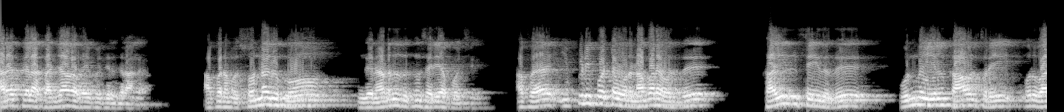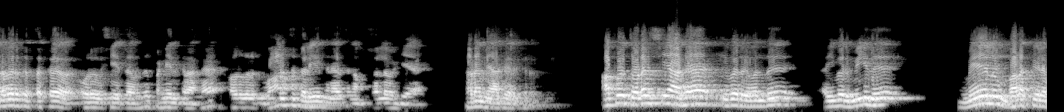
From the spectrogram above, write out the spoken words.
அரை கிலோ கஞ்சாவை கைப்பற்றிருக்கிறாங்க. அப்ப நம்ம சொன்னதுக்கும் இங்க நடந்ததுக்கும் சரியா போச்சு. அப்ப இப்படிப்பட்ட ஒரு நபரை வந்து கைது செய்தது உண்மையில் காவல்துறை ஒரு வரவேற்கத்தக்க ஒரு விஷயத்தை வந்து பண்ணியிருக்கிறாங்க. அவர்களுக்கு வாழ்த்துக்களை இந்த நேரத்தில் நம்ம சொல்ல வேண்டிய கடமையாக இருக்கிறது. அப்போ தொடர்ச்சியாக இவர் வந்து இவர் மீது மேலும் வழக்குகளை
